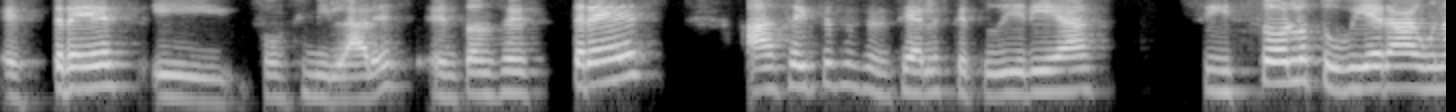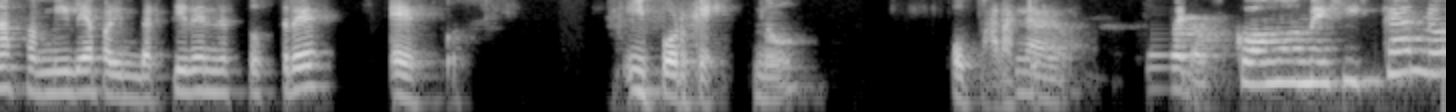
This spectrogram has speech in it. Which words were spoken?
estrés y son similares. Entonces, tres aceites esenciales que tú dirías, si solo tuviera una familia para invertir en estos tres, estos. ¿Y por qué? ¿No? ¿O para claro. Bueno, como mexicano,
